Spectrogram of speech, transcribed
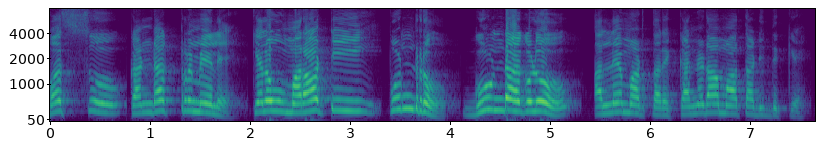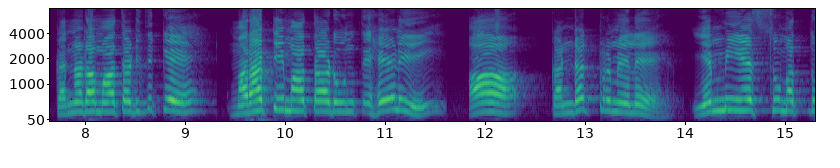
ಬಸ್ಸು ಕಂಡಕ್ಟರ್ ಮೇಲೆ. ಕೆಲವು ಮರಾಠಿ ಪುಂಡ್ರು, ಗೂಂಡಾಗಳು ಅಲ್ಲೇ ಮಾಡ್ತಾರೆ ಕನ್ನಡ ಮಾತಾಡಿದ್ದಕ್ಕೆ. ಕನ್ನಡ ಮಾತಾಡಿದ್ದಕ್ಕೆ ಮರಾಠಿ ಮಾತಾಡು ಅಂತ ಹೇಳಿ ಆ ಕಂಡಕ್ಟರ್ ಮೇಲೆ ಎಂ ಇ ಎಸ್ ಮತ್ತು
